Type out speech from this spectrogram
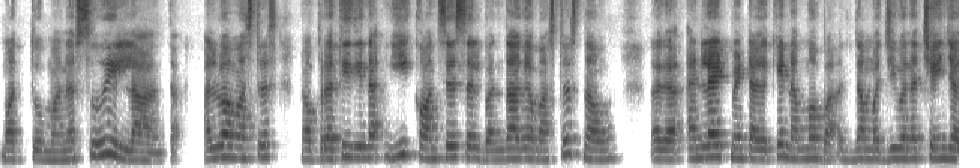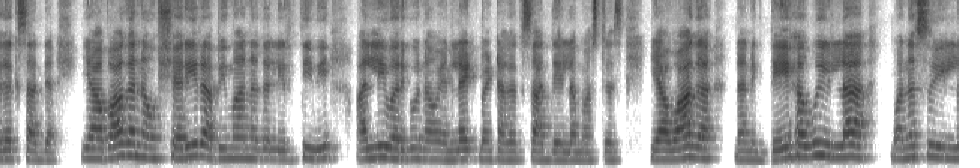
ಮತ್ತು ಮನಸ್ಸೂ ಇಲ್ಲ ಅಂತ. ಅಲ್ವಾ ಮಾಸ್ಟರ್ಸ್? ನಾವು ಪ್ರತಿದಿನ ಈ ಕಾನ್ಸಿಯಸ್ ಅಲ್ಲಿ ಬಂದಾಗ ಮಾಸ್ಟರ್ಸ್, ನಾವು ಎನ್ಲೈಟ್ಮೆಂಟ್ ಆಗಕ್ಕೆ ನಮ್ಮ ನಮ್ಮ ಜೀವನ ಚೇಂಜ್ ಆಗಕ್ಕೆ ಸಾಧ್ಯ. ಯಾವಾಗ ನಾವು ಶರೀರ ಅಭಿಮಾನದಲ್ಲಿ ಇರ್ತೀವಿ, ಅಲ್ಲಿವರೆಗೂ ನಾವು ಎನ್ಲೈಟ್ಮೆಂಟ್ ಆಗಕ್ ಸಾಧ್ಯ ಇಲ್ಲ ಮಾಸ್ಟರ್ಸ್. ಯಾವಾಗ ನನಗೆ ದೇಹವೂ ಇಲ್ಲ, ಮನಸ್ಸು ಇಲ್ಲ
